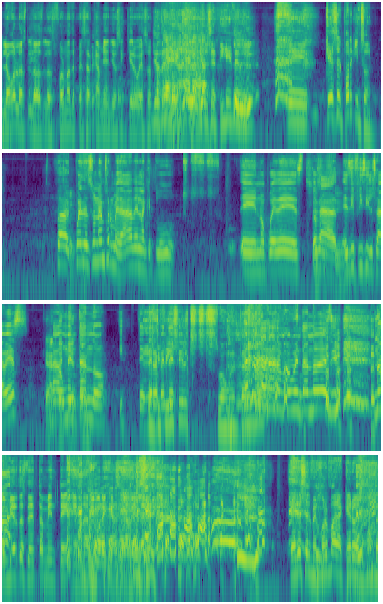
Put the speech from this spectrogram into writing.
Luego los, los, los formas de pensar cambian. Yo sí quiero eso. Yo también quiero calcetines. Eh, ¿Qué es el Parkinson? Pues es una enfermedad en la que tú eh, no puedes, Sí, o sea, sí, sí. es difícil, ¿sabes? Quedarte va aumentando y te- de es repente difícil, va aumentando. va aumentando. así. Te No, conviertes lentamente en una víbora de cascabel. Eres el mejor maraquero del mundo.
